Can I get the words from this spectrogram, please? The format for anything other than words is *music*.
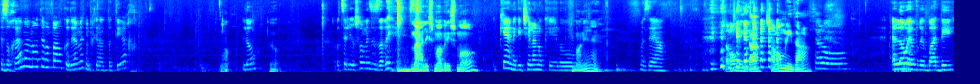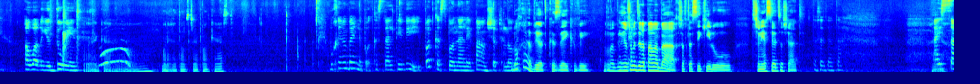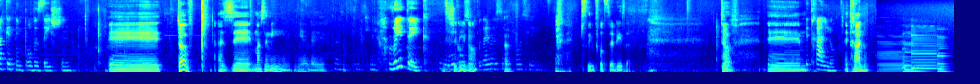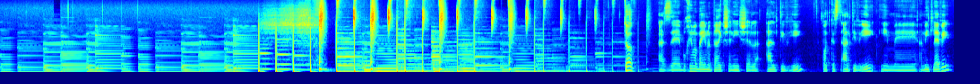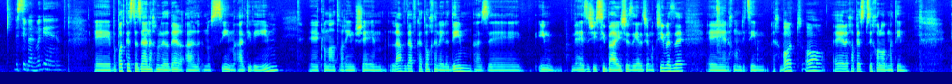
אתה זוכר מה אמרת בפעם הקודמת מבחינת פתיח? לא. לא? לא. רוצה לרשום את זה זריז. מה, לשמוע ולשמור? כן, נגיד שלנו כאילו... בוא נראה. מה זה ה... שלום *laughs* לידה. שלום לידה. שלום. Hello everybody, how are you doing? רגע, בוא נראה טוסטר פודקאסט. ברוכים הבאים לפודקאסט על טבעי, פודקאסט בו נעלה פעם שלום. לא חייב להיות כזה עקבי. נרשום את זה לפעם הבאה. עכשיו תעשי כאילו... שאני אעשה את זה שאת. תעשה את זה אתה. I suck at improvisation. אה, טוב, אז אה, מה זה, מי מי אלה? ריטייק. זה שלי, לא? כדאי מנסים לפרוס לי. שים פרוס של ליזה. טוב, אה, התחלנו. התחלנו. טוב, אז uh, ברוכים הבאים לפרק שני של על טבעי, פודקאסט על טבעי עם uh, עמית לוי. וסיוון מגן. Uh, בפודקאסט הזה אנחנו נדבר על נושאים על-טבעיים, uh, כלומר דברים שהם לאו דווקא תוכן לילדים, אז uh, אם מאיזושהי סיבה יש איזה ילד שמקשיב לזה, uh, אנחנו ממליצים לכבות או לחפש פסיכולוג מתאים. Uh,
